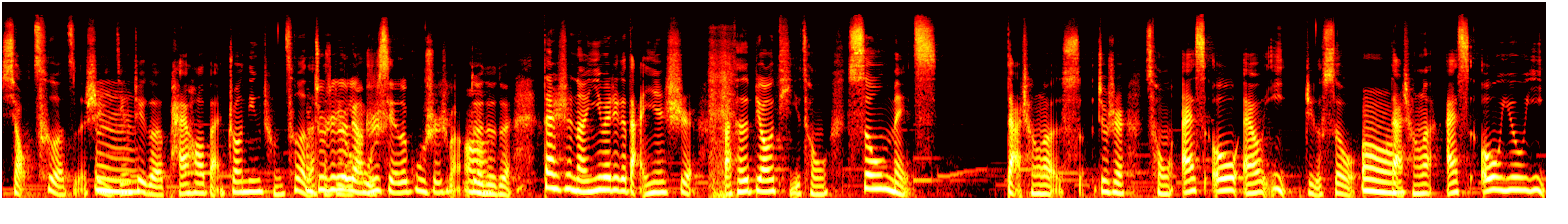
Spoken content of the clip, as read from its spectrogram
小册子，是已经嗯这个排好版、装订成册的。就这个两只鞋的故事是吧？对对对，但是呢，因为这个打印室把它的标题从 soulmates 打成了就是从 s o l e 这个 soul 哦。打成了 s o u e，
